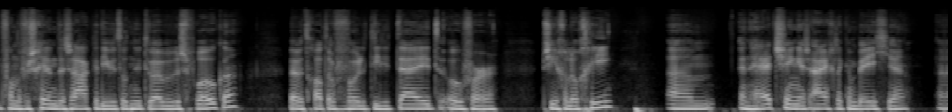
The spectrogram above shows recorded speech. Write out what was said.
van de verschillende zaken die we tot nu toe hebben besproken. We hebben het gehad over volatiliteit, over psychologie. Ehm, en hedging is eigenlijk een beetje. eh,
